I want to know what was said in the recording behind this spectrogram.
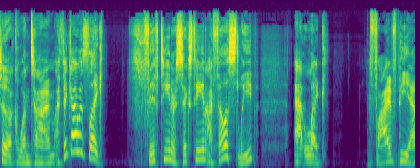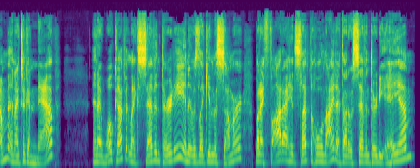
took one time, I think I was like 15 or 16. I fell asleep at like 5 p.m. and I took a nap and I woke up at like 7:30 and it was like in the summer, but I thought I had slept the whole night. I thought it was 7:30 a.m.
